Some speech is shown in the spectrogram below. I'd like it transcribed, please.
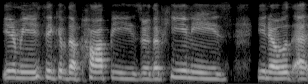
You know, when you think of the poppies or the peonies, you know, uh,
